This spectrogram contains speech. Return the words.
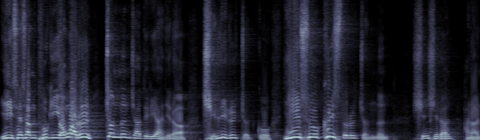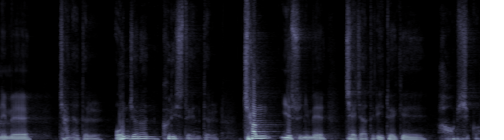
이 세상 부귀 영화를 쫓는 자들이 아니라 진리를 쫓고 예수 그리스도를 쫓는 신실한 하나님의 자녀들 온전한 그리스도인들 참 예수님의 제자들이 되게 하옵시고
